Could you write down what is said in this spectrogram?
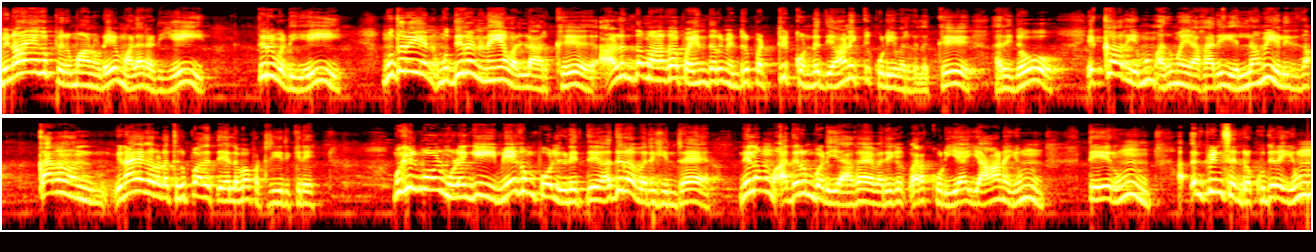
விநாயகப் பெருமானுடைய மலரடியை. திருவடியை முதிரைய முதிர நினைய வல்லார்க்கு அழுந்தமாக பயன் தரும் என்று பற்றி கொண்டு தியானிக்கக்கூடியவர்களுக்கு அரிதோ எக்காரியமும் அருமையாகாது. எல்லாமே எளிதுதான். காரணம் விநாயகரோட திருப்பாதத்தை அல்லவா பற்றி இருக்கிறேன் முகில் போல் முழங்கி மேகம் போல் இடைத்து அதிர வருகின்ற நிலம் அதிரும்படியாக வருக வரக்கூடிய யானையும் தேரும் அதன் பின் சென்ற குதிரையும்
